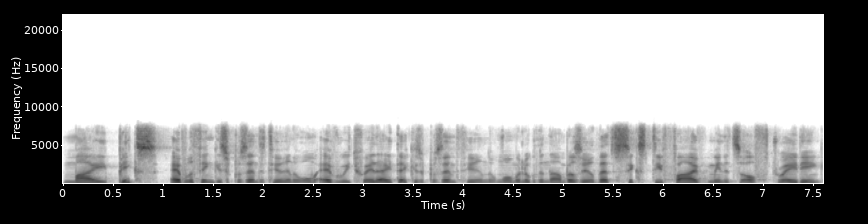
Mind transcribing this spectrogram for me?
my picks. Everything is presented here in the room. Every trade I take is presented here in the room. And look at the numbers here. That's 65 minutes of trading.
